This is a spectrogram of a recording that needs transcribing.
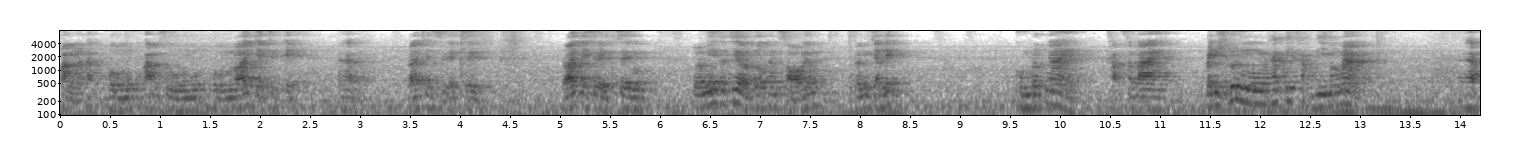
ฝั่งนะครับ ผมความสูงผมร้อยเจ็ดสิบเอ็ดนะครับร้อยเจ็ดสิบเอ็ดเซนร้อยเจ็ดสิบเอ็ดเซนตัวนี้ถ้าเทียบกับตัวพันสองนั้นตัวนี้จะเล็ก คุมรถง่าย ขับสบาย เป็นรุ่นนึงนะครับที่ขับดีมากๆนะครับ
